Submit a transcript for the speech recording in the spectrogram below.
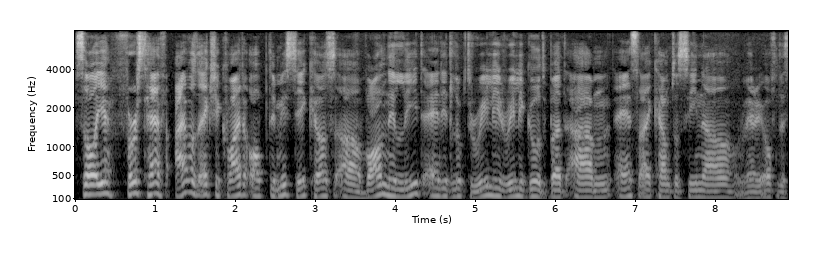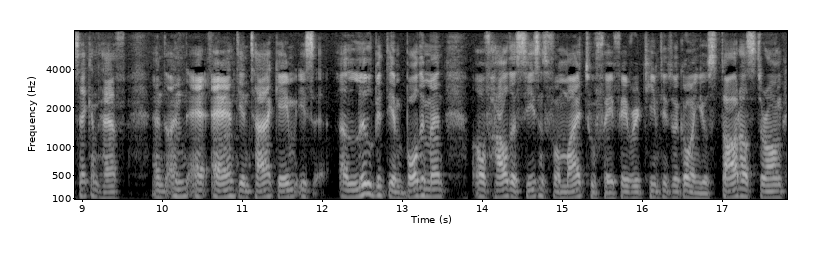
So yeah, first half I was actually quite optimistic because uh, nil lead and it looked really really good. But um, as I come to see now very often, the second half and, and and the entire game is a little bit the embodiment of how the seasons for my two favorite team teams were going. You start out strong.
